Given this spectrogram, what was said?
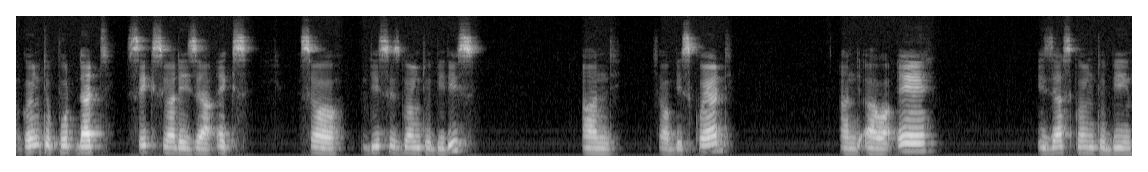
I'm going to put that 6 where there is x. So this is going to be this and shall be squared and our a is just going to be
